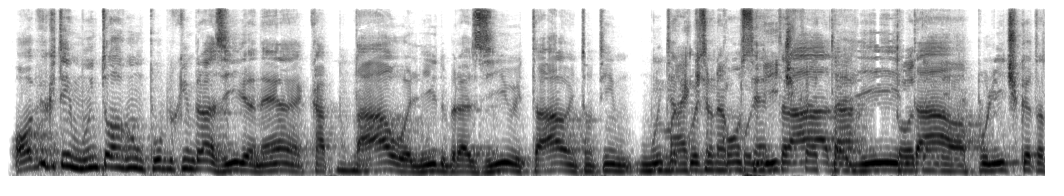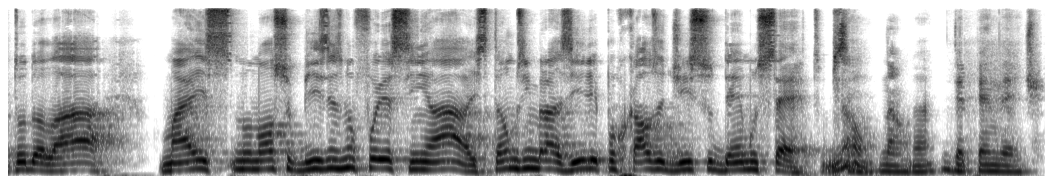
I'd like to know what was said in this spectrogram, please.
óbvio que tem muito órgão público em Brasília, né? Capital ali do Brasil e tal, então tem muita Máquina coisa concentrada tá ali e tal, ali, a política tá toda lá. Mas no nosso business não foi assim, ah, estamos em Brasília e por causa disso demos certo. Sim, Não, não. né? Independente.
